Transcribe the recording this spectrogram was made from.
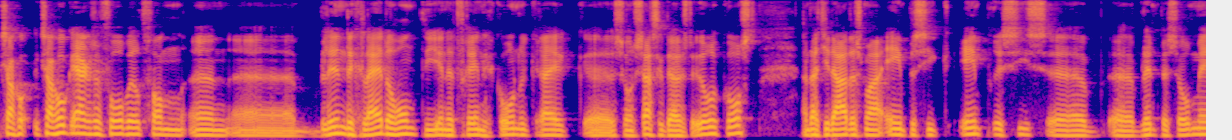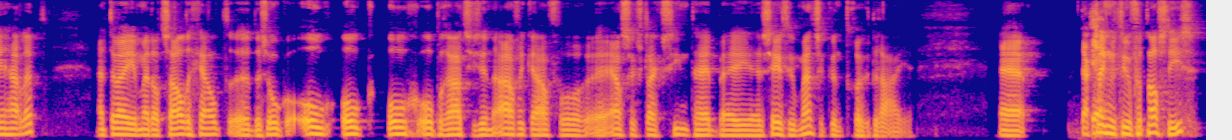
Ik, zag, ik zag ook ergens een voorbeeld van een blinde geleidehond die in het Verenigd Koninkrijk zo'n 60.000 euro kost. En dat je daar dus maar één precies, één precies blind persoon mee helpt. En terwijl je met datzelfde geld dus ook, oog, ook oogoperaties in Afrika voor ernstig slechtziendheid bij uh, 70 mensen kunt terugdraaien. dat klinkt natuurlijk fantastisch.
